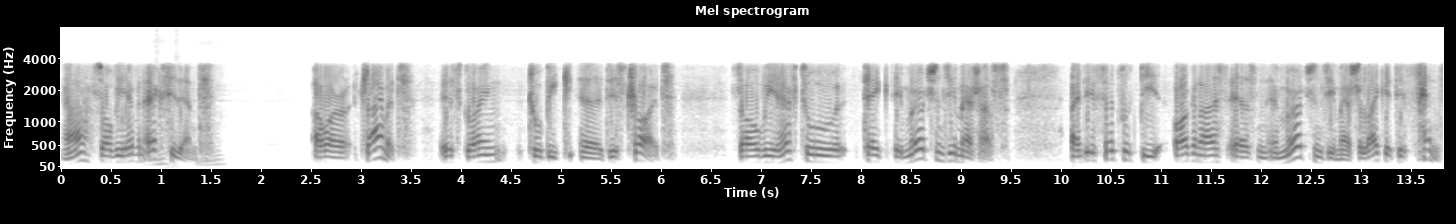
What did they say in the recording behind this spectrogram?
Yeah, so we have an accident. Our climate is going to be uh, destroyed. So we have to take emergency measures. And if that would be organized as an emergency measure, like a defense,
